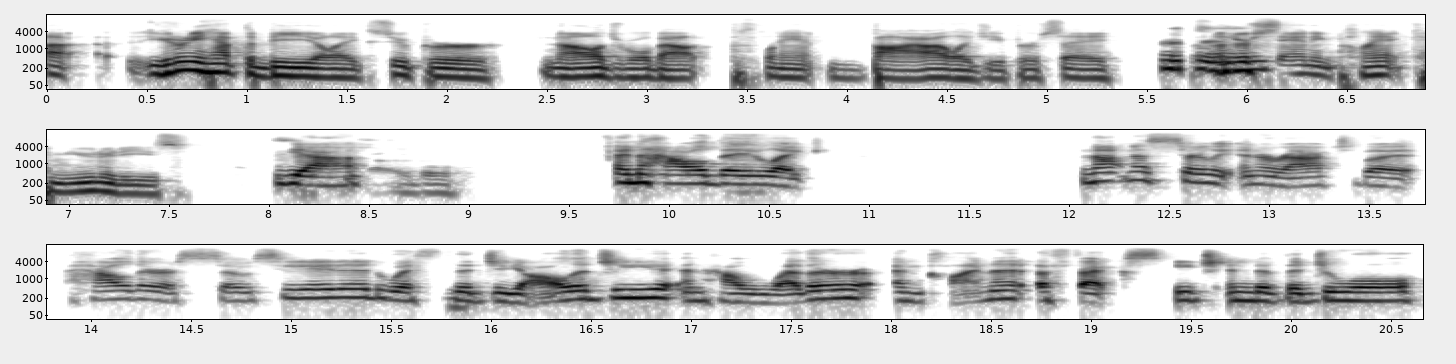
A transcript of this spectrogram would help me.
uh, you don't even have to be like super knowledgeable about plant biology per se. Mhm. Understanding plant communities Yeah. valuable. And how they like not necessarily interact but how they're associated with the geology and how weather and climate affects each individual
